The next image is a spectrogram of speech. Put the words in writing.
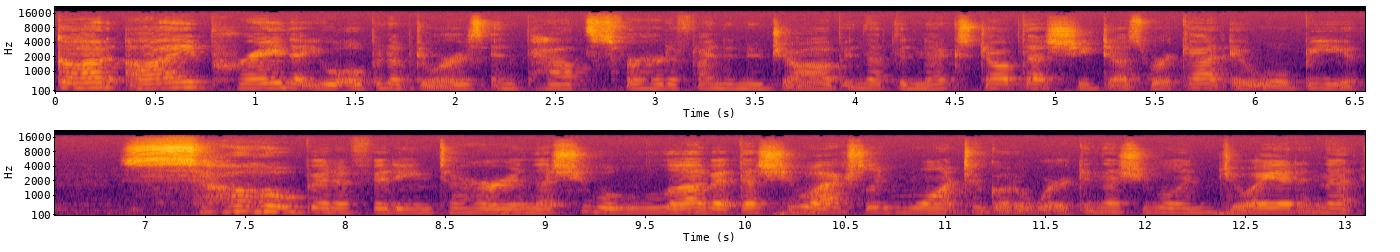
God, I pray that you will open up doors and paths for her to find a new job, and that the next job that she does work at, it will be so benefiting to her, and that she will love it, that she will actually want to go to work, and that she will enjoy it, and that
